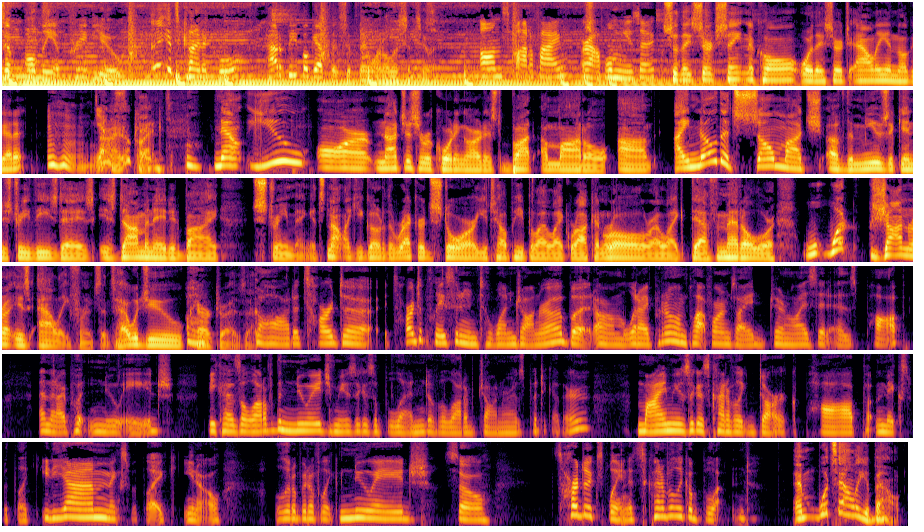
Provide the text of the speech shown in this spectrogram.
Is a, only a preview. I think it's kind of cool. How do people get this if they want to listen to it? On Spotify or Apple Music. So they search Saint Nikole or they search Alli and they'll get it. Mm-hmm. Yes, right, okay. correct. Now, you are not just a recording artist, but a model. Um, I know that so much of the music industry these days is dominated by streaming. It's not like you go to the record store, you tell people I like rock and roll or I like death metal or w- what genre is Alli, for instance? How would you characterize that? God, it's hard to it's hard to place it into one genre, but um, when I put it on platforms, I generalize it as pop, and then I put new age because a lot of the new age music is a blend of a lot of genres put together. My music is kind of like dark pop mixed with like EDM, mixed with like you know a little bit of like new age. So it's hard to explain. It's kind of like a blend. And what's Alli about?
